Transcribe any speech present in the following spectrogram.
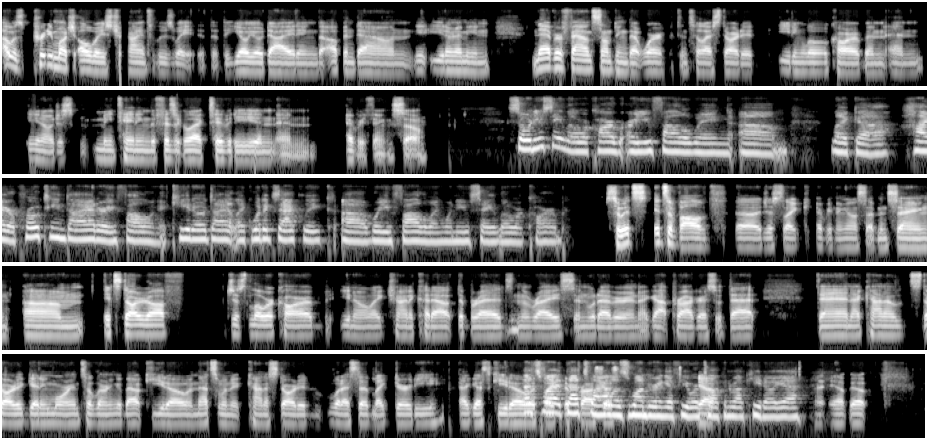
I was pretty much always trying to lose weight. The, the yo-yo dieting, the up and down, you, you know what I mean? Never found something that worked until I started eating low carb and and you know just maintaining the physical activity and and everything so so when you say lower carb are you following um like a higher protein diet are you following a keto diet like what exactly uh, were you following when you say lower carb so it's it's evolved uh, just like everything else i've been saying um, it started off just lower carb, you know, like trying to cut out the breads and the rice and whatever. And I got progress with that. Then I kind of started getting more into learning about keto, and that's when it kind of started. What I said, like dirty, I guess keto. That's why. Like that's process. why I was wondering if you were yep. talking about keto. Yeah. Uh, yep. Yep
